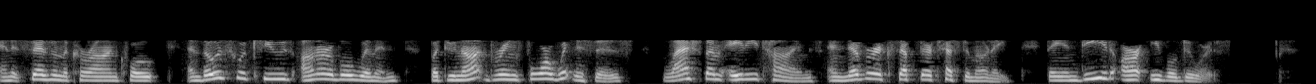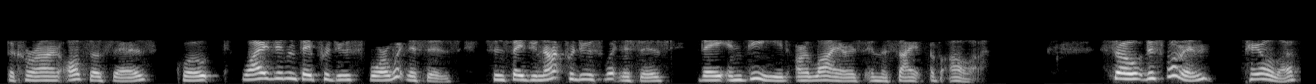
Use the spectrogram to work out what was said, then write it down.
And it says in the Quran, quote, and those who accuse honorable women but do not bring four witnesses, lash them eighty times and never accept their testimony. They indeed are evildoers. The Quran also says, quote, why didn't they produce four witnesses? Since they do not produce witnesses, they indeed are liars in the sight of Allah. So this woman, Paola,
